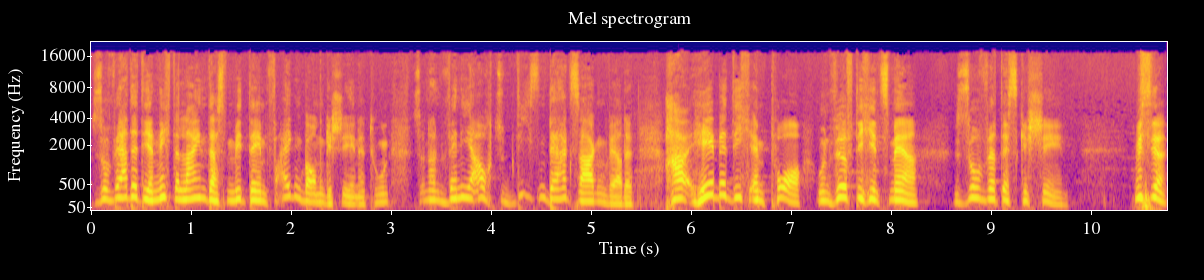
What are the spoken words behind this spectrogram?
so werdet ihr nicht allein das mit dem Feigenbaum geschehene tun, sondern wenn ihr auch zu diesem Berg sagen werdet, hebe dich empor und wirf dich ins Meer, so wird es geschehen. Wisst ihr,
